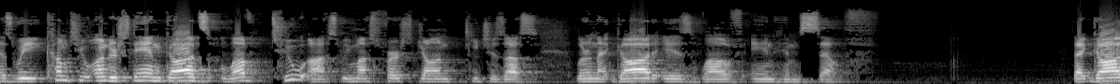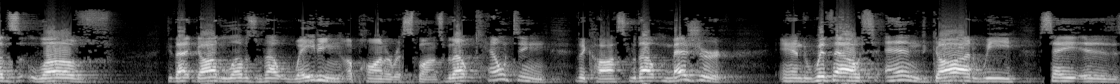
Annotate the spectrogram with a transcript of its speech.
As we come to understand God's love to us, we must first, John teaches us, learn that God is love in himself. That God's love, that God loves without waiting upon a response, without counting the cost, without measure, and without end. God, we say, is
